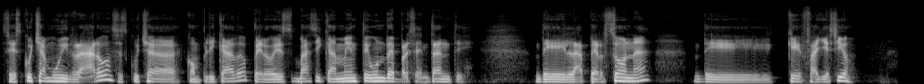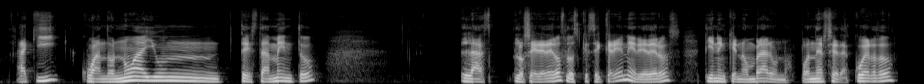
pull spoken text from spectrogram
Se escucha muy raro, se escucha complicado, pero es básicamente un representante de la persona de que falleció. Aquí, cuando no hay un testamento, los herederos, los que se creen herederos, tienen que nombrar uno, ponerse de acuerdo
